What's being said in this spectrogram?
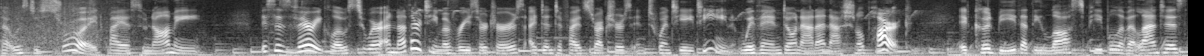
that was destroyed by a tsunami. This is very close to where another team of researchers identified structures in 2018 within Doñana National Park. It could be that the lost people of Atlantis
